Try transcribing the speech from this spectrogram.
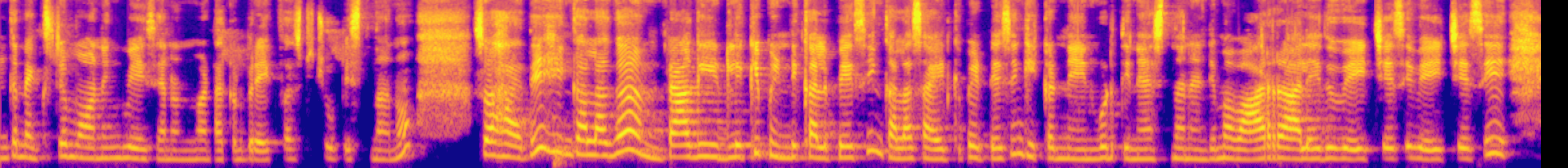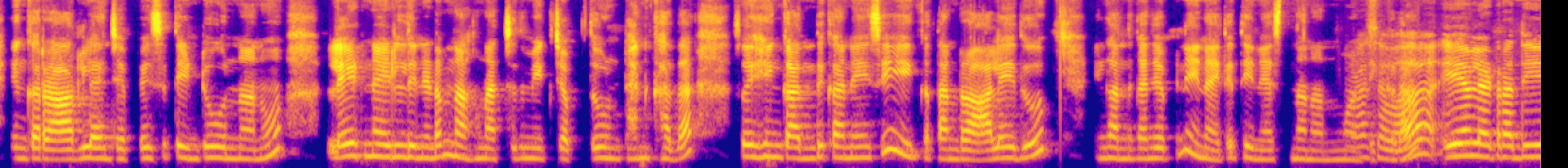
ఇంకా నెక్స్ట్ డే మార్నింగ్ వేసాను అనమాట అక్కడ బ్రేక్‌ఫాస్ట్ చూపిస్తున్నాను. సో, అది ఇంకా అలాగా రాగి ఇడ్లీకి పిండి కలిపేసి ఇంక అలా సైడ్‌కి పెట్టేసి ఇంక ఇక్కడ నేను కూడా తినేస్తున్నానండి. మా వారు రాలేదు. వెయిట్ చేసి, వెయిట్ చేసి ఇంక రారులే అని చెప్పేసి తింటూ ఉన్నాను. లేట్ నైట్‌లు తినడం నాకు నచ్చదు. మీకు చెప్తూ ఉంటాను కదా! సో, ఇంక అందుకనేసి ఇంక తను రాలేదు. ఇంక అందుకని చెప్పి నేనైతే తినేస్తున్నానన్నమాట ఇక్కడ. రాసావా? ఏం లెటర్ అది?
